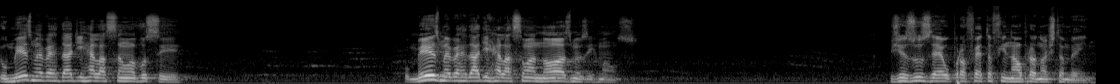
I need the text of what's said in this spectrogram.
O mesmo é verdade em relação a você. O mesmo é verdade em relação a nós, meus irmãos. Jesus é o profeta final para nós também.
